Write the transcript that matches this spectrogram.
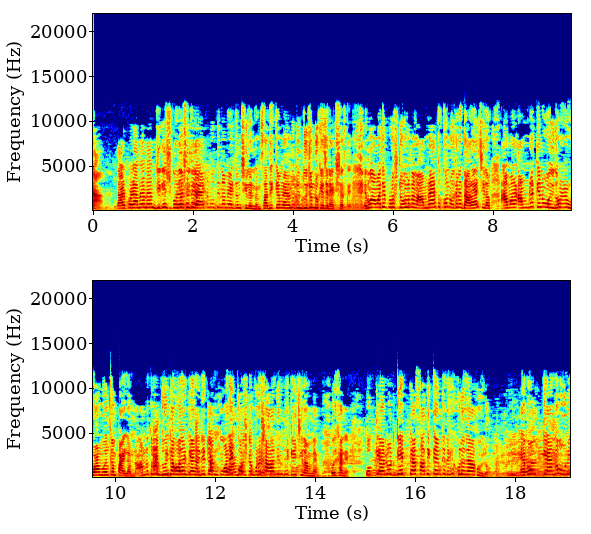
না তারপরে আমরা ম্যাম জিজ্ঞেস করেছি যে রায়হানুদ্দিন নামে একজন ছিলেন ম্যাম সাদিক ক্যাম রায়হানুদ্দিন দুজন ঢুকেছেন একসাথে। এবং আমাদের প্রশ্ন হলো ম্যাম আমরা এতক্ষণ ওখানে দাঁড়ায় ছিলাম আমার আমরা কেন ওই ধরনের ওয়ার্ম ওয়েলকাম পাইলাম না? আমরা তো দুইটা হলের ক্যান্ডিডেট অনেক কষ্ট করে সারাদিন থেকেই ছিলাম ম্যাম ওইখানে। তো কেন গেটটা সাদিক ক্যামকে দেখে খুলে দেওয়া হইল? এবং কেন উনি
